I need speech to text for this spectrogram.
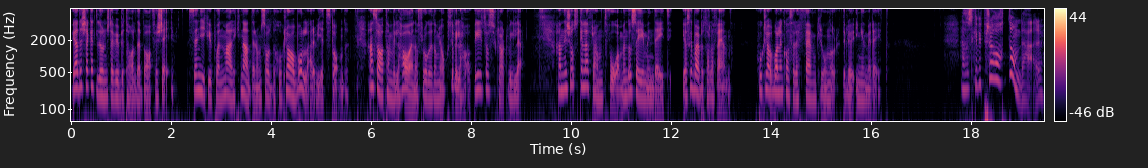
Vi hade käkat lunch där vi betalade var för sig. Sen gick vi på en marknad där de sålde chokladbollar vid ett stånd. Han sa att han ville ha en och frågade om jag också ville ha, vilket jag såklart ville. Han i kiosken la fram två, men då säger min dejt, jag ska bara betala för en. Chokladbollen kostade fem kronor, det blev ingen mer dejt. Alltså ska vi prata om det här?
